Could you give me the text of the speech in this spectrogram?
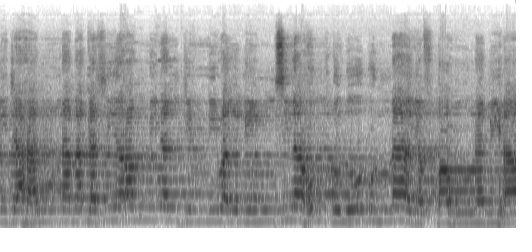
لجهنم كثيرا من الجن والإنس لهم قلوب لا يفقهون بها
